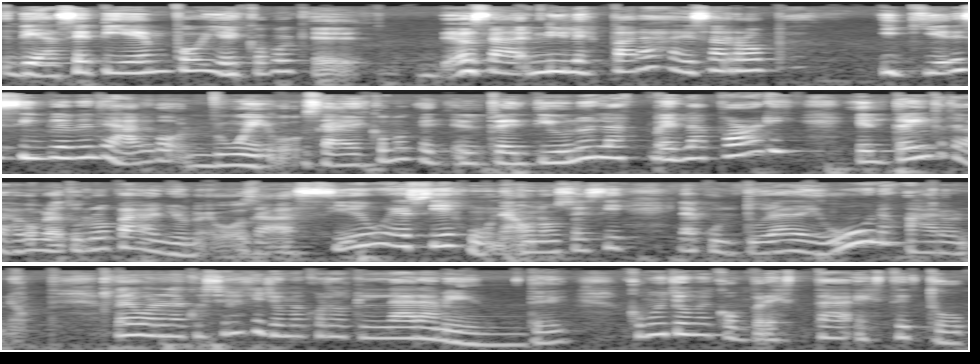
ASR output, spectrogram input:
de hace tiempo y es como que, o sea, ni les paras a esa ropa y quieres simplemente algo nuevo. O sea, es como que el 31 es la, es la party, el 30 te vas a comprar tu ropa de año nuevo. O sea, así es, es una, o no sé si la cultura de una, I don't know. Pero bueno, la cuestión es que yo me acuerdo claramente cómo yo me compré esta, este top.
